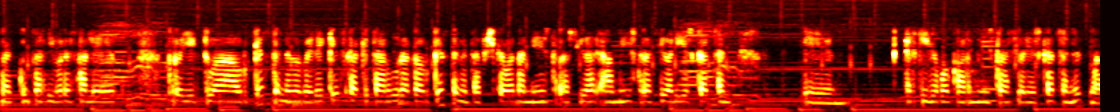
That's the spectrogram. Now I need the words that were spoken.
ba, ezkuntza librezale proiektua aurkezten edo bere kezkak eta ardurak aurkezten eta pixka bat administrazioari eskatzen e, erkidegoko administrazioari eskatzen, ez? Ba,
